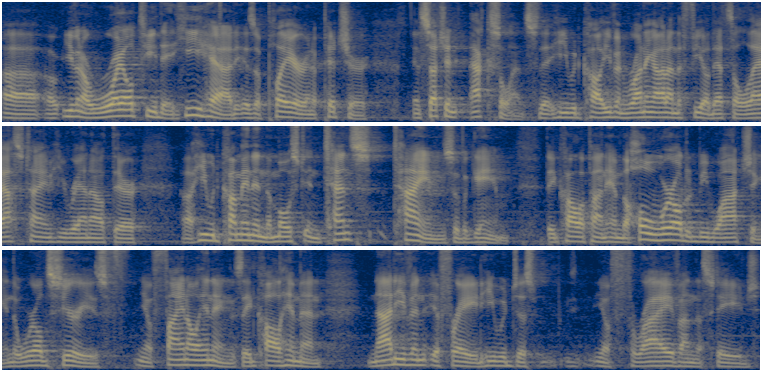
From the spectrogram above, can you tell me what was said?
uh, a, even a royalty that he had as a player and a pitcher, and such an excellence that he would call, even running out on the field. That's the last time he ran out there. Uh, he would come in in the most intense times of a game. They'd call upon him. The whole world would be watching in the World Series, you know, final innings. They'd call him in, not even afraid. He would just, you know, thrive on the stage.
